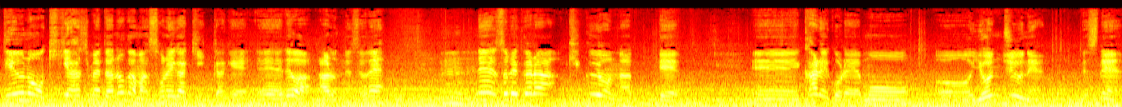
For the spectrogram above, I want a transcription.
っていうのを聴き始めたのが、まあ、それがきっかけ、えー、ではあるんですよね、うん、でそれから聴くようになって、えー、かれこれもう40年ですね。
